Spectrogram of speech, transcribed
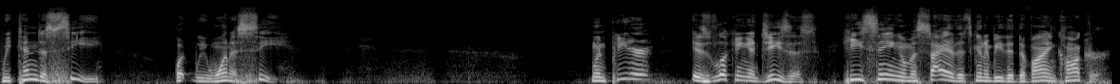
We tend to see what we want to see. When Peter is looking at Jesus, he's seeing a Messiah that's going to be the divine conqueror.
